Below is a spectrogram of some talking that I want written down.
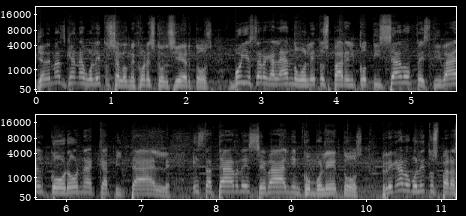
y además gana boletos a los mejores conciertos. Voy a estar regalando boletos para el cotizado Festival Corona Capital. Esta tarde se va alguien con boletos. Regalo boletos para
